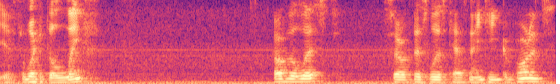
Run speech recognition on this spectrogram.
is to look at the length of the list so if this list has 19 components,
